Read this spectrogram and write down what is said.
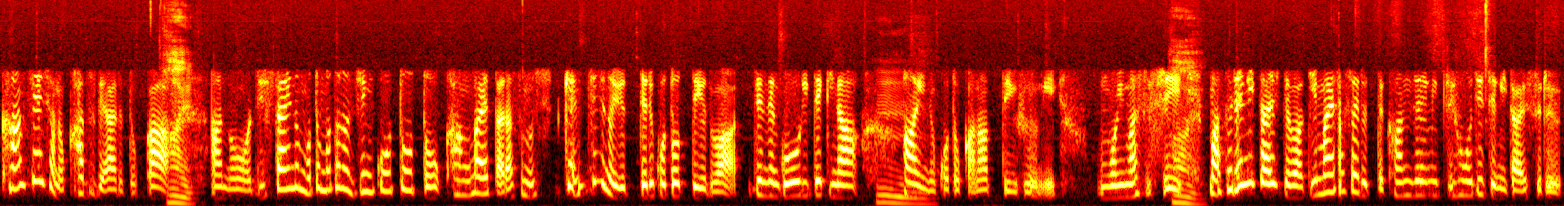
感染者の数であるとか、はい。あの実際のもともとの人口等々を考えたら、その県知事の言ってることっていうのは、全然合理的なうん。範囲のことかなっていうふうに思いますし、はい。まあ、それに対してわきまえさせるって、完全に地方自治に対する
